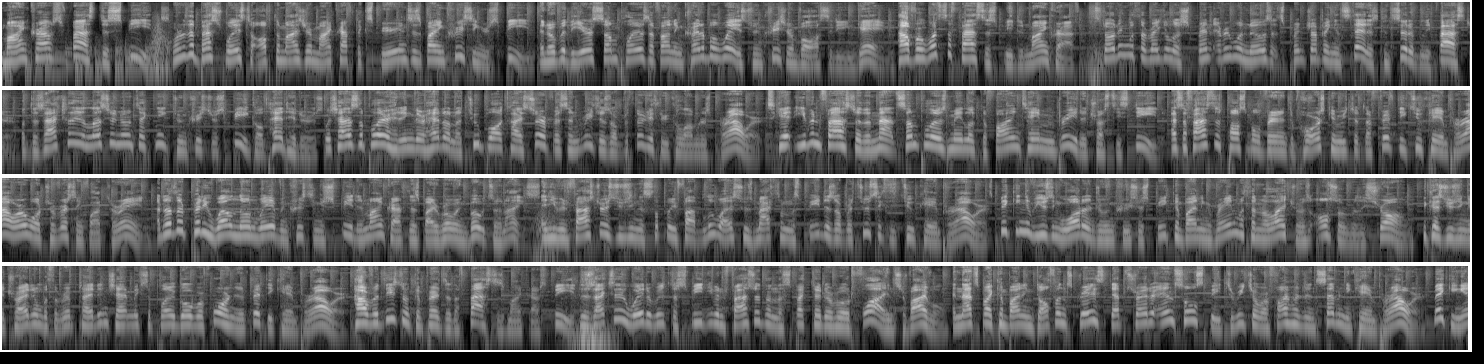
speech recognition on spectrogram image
Minecraft's fastest speeds. One of the best ways to optimize your Minecraft experience is by increasing your speed, and over the years some players have found incredible ways to increase your velocity in game. However, what's the fastest speed in Minecraft? Starting with a regular sprint, everyone knows that sprint jumping instead is considerably faster, but there's actually a lesser known technique to increase your speed called head hitters, which has the player hitting their head on a 2 block high surface and reaches over 33 kilometers per hour. To get even faster than that, some players may look to find, tame, and breed a trusty steed, as the fastest possible variant of horse can reach up to 52 km per hour while traversing flat terrain. Another pretty well-known way of increasing your speed in Minecraft is by rowing boats on ice, and even faster is using the slippery flat blue ice whose maximum speed is over 262 km per hour. Speaking of using water to increase your speed, combining rain with an elytra is also really strong, because using a trident with a riptide enchant makes a player go over 450 km per hour. However, these don't compare to the fastest Minecraft speed. There's actually a way to reach a speed even faster than the spectator mode fly in survival, and that's by combining Dolphin's Grace, Depth Strider, and Soul Speed to reach over 570 km per hour, making it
